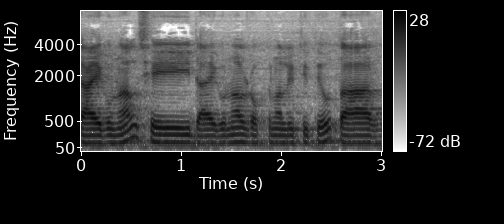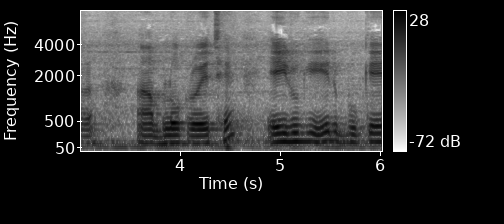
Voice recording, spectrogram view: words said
ডায়াগোনাল সেই ডায়াগোনাল রক্তনালীটিতেও তার ব্লক রয়েছে। এই রুগীর বুকে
